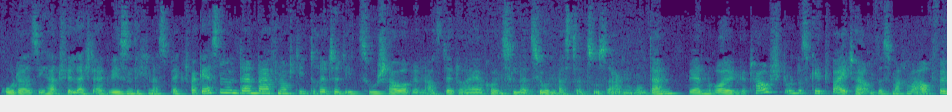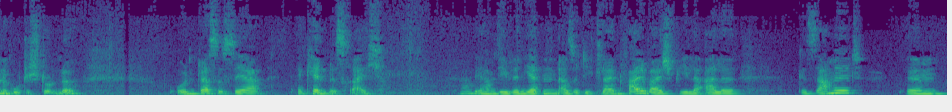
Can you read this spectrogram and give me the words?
oder sie hat vielleicht einen wesentlichen Aspekt vergessen und dann darf noch die dritte, die Zuschauerin aus der Dreierkonstellation was dazu sagen. Und dann werden Rollen getauscht und es geht weiter und das machen wir auch für eine gute Stunde. Und das ist sehr erkenntnisreich. Wir haben die Vignetten, also die kleinen Fallbeispiele, alle gesammelt ähm,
